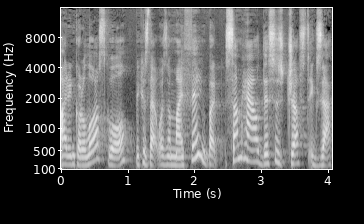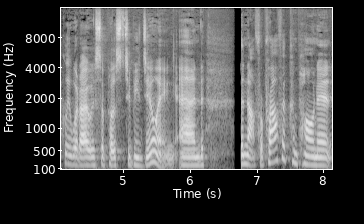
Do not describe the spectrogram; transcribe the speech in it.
I didn't go to law school because that wasn't my thing, but somehow this is just exactly what I was supposed to be doing. And the not for profit component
